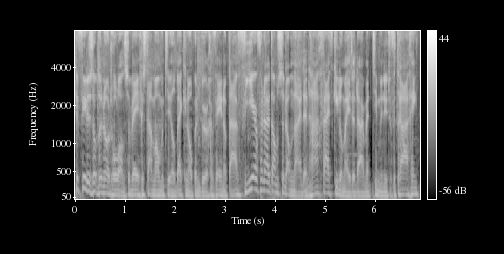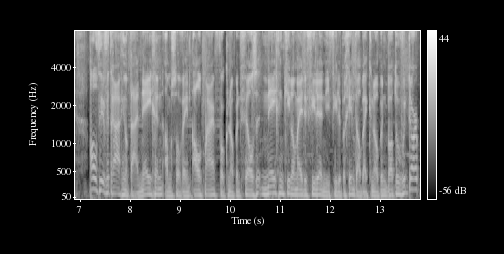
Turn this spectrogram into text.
De files op de Noord-Hollandse wegen staan momenteel bij Knop en Burgerveen op de A4 vanuit Amsterdam naar Den Haag. 5 kilometer daar met 10 minuten vertraging. Half uur vertraging op de A9 Amstelveen-Alkmaar voor Knop en Velzen. 9 kilometer file en die file begint al bij Knop en Badhoevedorp.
